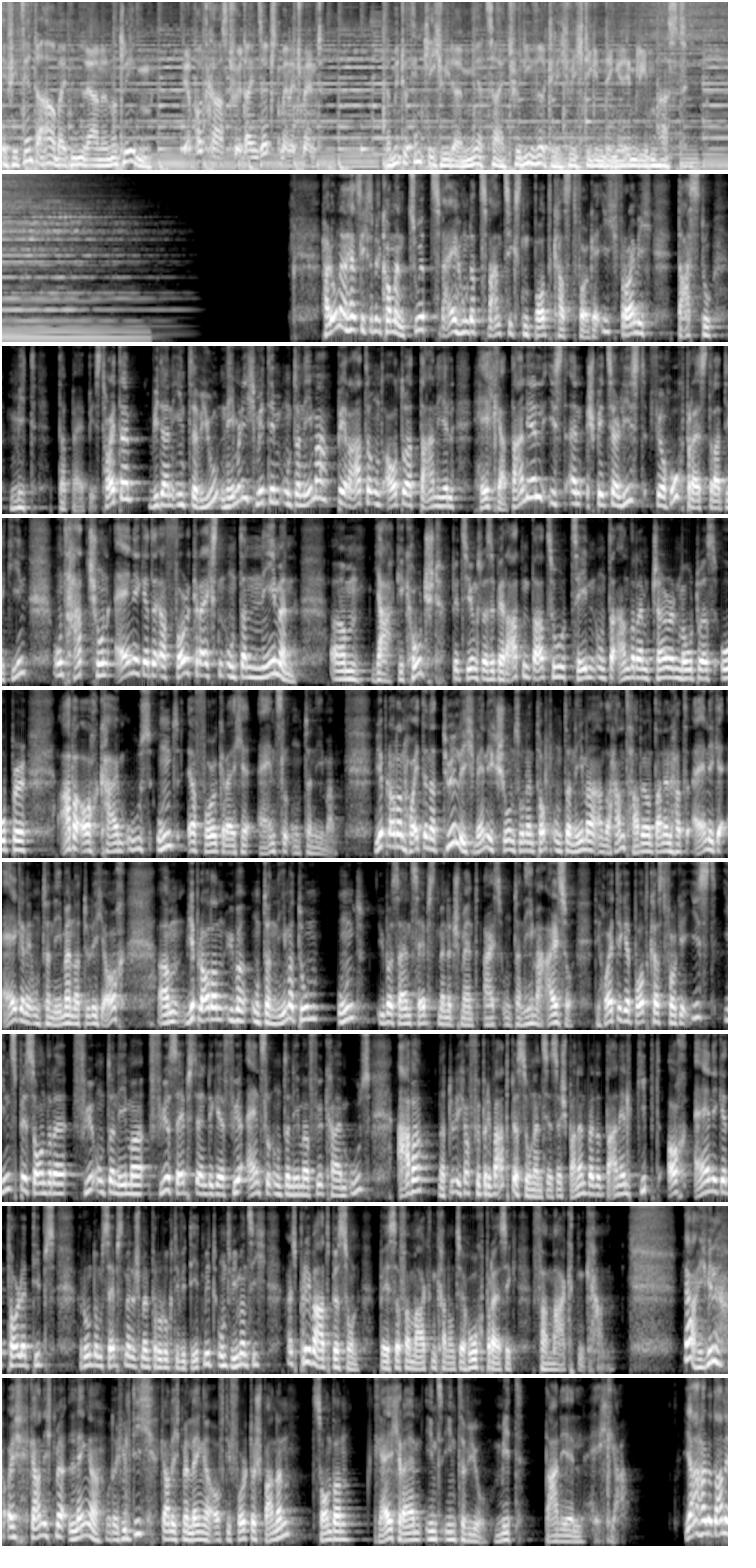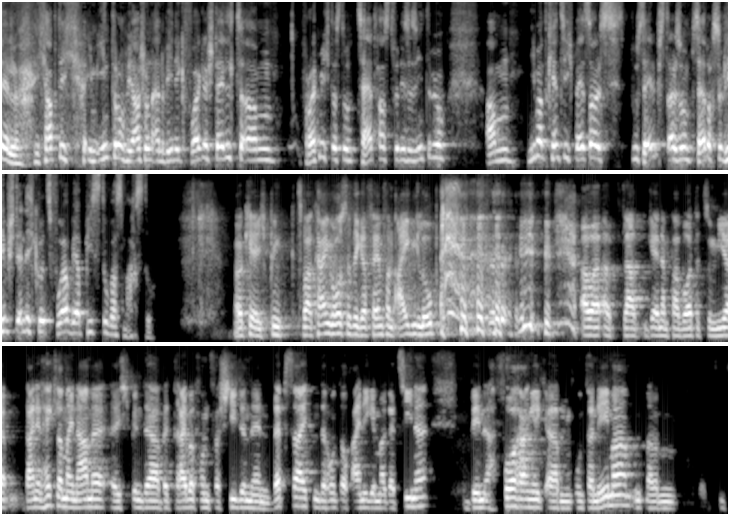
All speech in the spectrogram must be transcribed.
Effizienter arbeiten, lernen und leben. Der Podcast für dein Selbstmanagement. Damit du endlich wieder mehr Zeit für die wirklich wichtigen Dinge im Leben hast. Hallo und herzlich willkommen zur 220. Podcast-Folge. Ich freue mich, dass du mit dabei bist. Heute wieder ein Interview, nämlich mit dem Unternehmer, Berater und Autor Daniel Hechler. Daniel ist ein Spezialist für Hochpreisstrategien und hat schon einige der erfolgreichsten Unternehmen ähm, ja, gecoacht bzw. beraten dazu, zählen unter anderem General Motors, Opel, aber auch KMUs und erfolgreiche Einzelunternehmer. Wir plaudern heute natürlich, wenn ich schon so einen Top-Unternehmer an der Hand habe und Daniel hat einige eigene Unternehmen natürlich auch, ähm, wir plaudern über Unternehmertum und über sein Selbstmanagement als Unternehmer. Also, die heutige Podcast-Folge ist insbesondere für Unternehmer, für Selbstständige, für Einzelunternehmer, für KMUs, aber natürlich auch für Privatpersonen sehr, sehr spannend, weil der Daniel gibt auch einige tolle Tipps rund um Selbstmanagement, Produktivität mit und wie man sich als Privatperson besser vermarkten kann und sehr hochpreisig vermarkten kann. Ja, ich will euch gar nicht mehr länger oder ich will dich gar nicht mehr länger auf die Folter spannen, sondern gleich rein ins Interview mit Daniel Hechler. Ja, hallo Daniel, ich habe dich im Intro ja schon ein wenig vorgestellt. Ähm, freut mich, dass du Zeit hast für dieses Interview. Ähm, niemand kennt sich besser als du selbst, also sei doch so lieb, stell dich kurz vor, wer bist du, was machst du? Okay, ich bin zwar kein großartiger Fan von Eigenlob, aber äh, klar, gerne ein paar Worte zu mir. Daniel Hechler, mein Name. Ich bin der Betreiber von verschiedenen Webseiten, darunter auch einige Magazine. Bin vorrangig ähm, Unternehmer, ähm,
